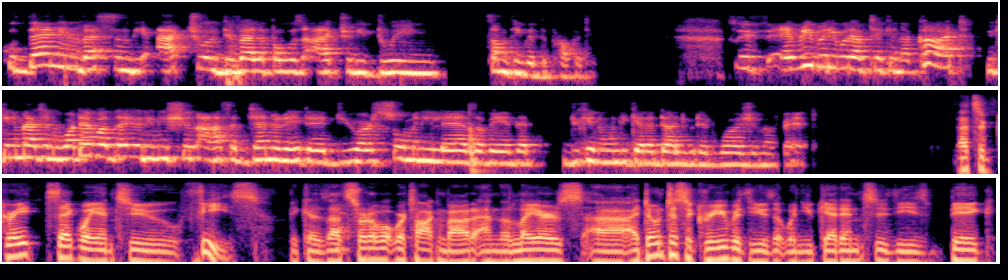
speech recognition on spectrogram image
who then invests in the actual developer who's actually doing something with the property. So if everybody would have taken a cut, you can imagine whatever the initial asset generated, you are so many layers away that you can only get a diluted version of it. That's a great segue into fees because that's sort of what we're talking about. And the layers, uh, I don't disagree with you that when you get into these big,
